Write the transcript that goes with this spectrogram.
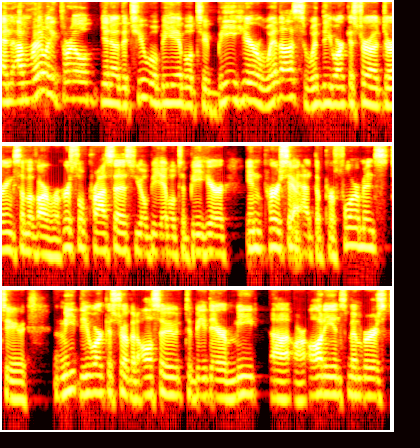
And I'm really thrilled, you know, that you will be able to be here with us with the orchestra during some of our rehearsal process. You'll be able to be here in person Yeah, at the performance to meet the orchestra, but also to be there, meet uh, our audience members.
